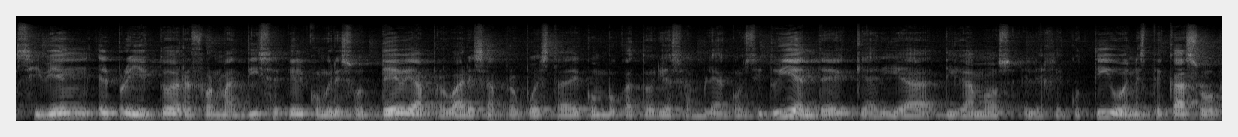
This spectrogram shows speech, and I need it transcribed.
si bien el proyecto de reforma dice que el Congreso debe aprobar esa propuesta de convocatoria Asamblea Constituyente, que haría, digamos, el Ejecutivo en este caso,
